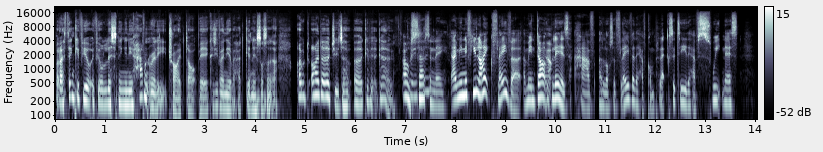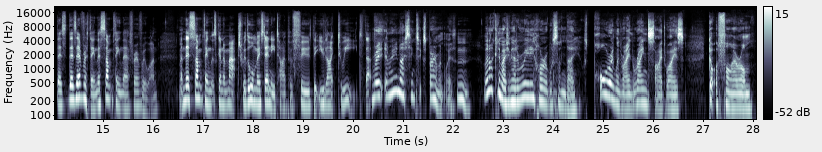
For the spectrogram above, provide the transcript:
but I think if you're if you're listening and you haven't really tried dark beer because you've only ever had Guinness or something, I would I'd urge you to uh, give it a go. Oh, What do you think? certainly. I mean, if you like flavour, I mean, dark Yeah. beers have a lot of flavour. They have complexity. They have sweetness. There's there's everything. There's something there for everyone, and there's something that's going to match with almost any type of food that you like to eat. That's Re- a really nice thing to experiment with. Mm. I mean, I can imagine we had a really horrible Sunday. It was pouring with rain, rain sideways. Got the fire on.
